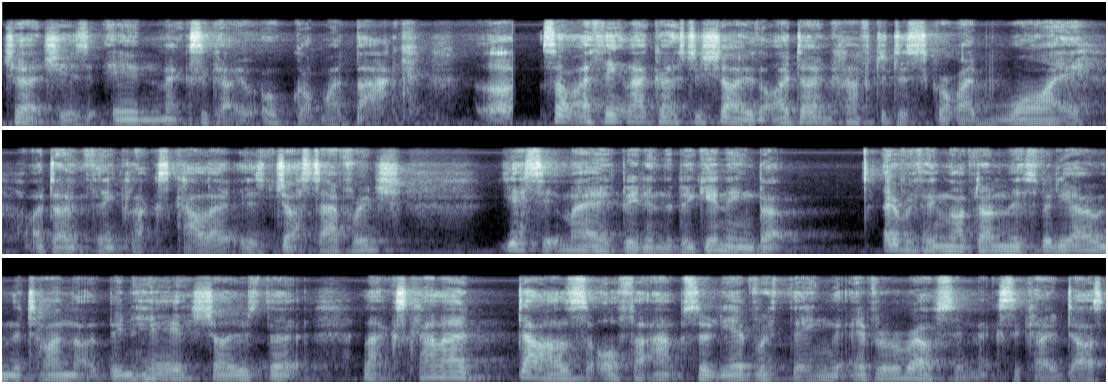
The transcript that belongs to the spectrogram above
churches in Mexico. Oh god, my back. Ugh. So I think that goes to show that I don't have to describe why I don't think Tlaxcala is just average. Yes, it may have been in the beginning, but everything I've done in this video and the time that I've been here shows that Tlaxcala does offer absolutely everything that everywhere else in Mexico does.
